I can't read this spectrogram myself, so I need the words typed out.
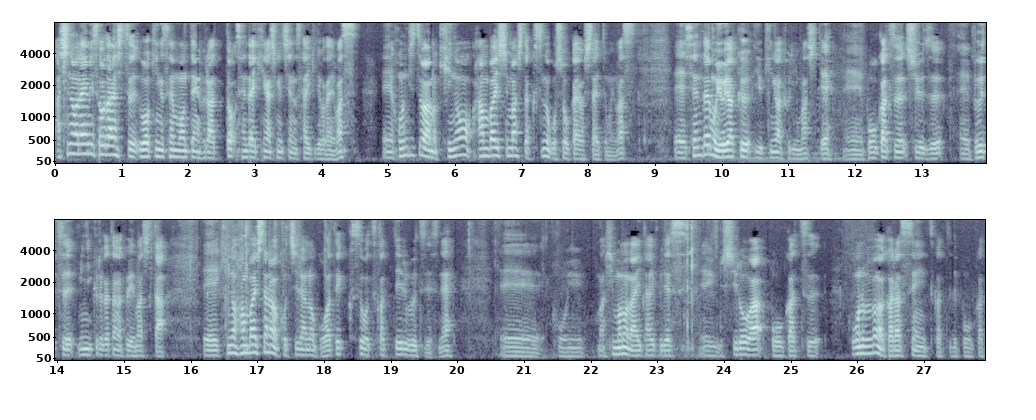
足のお悩み相談室ウォーキング専門店フラット仙台東口店の佐伯でございます、えー本日はあの昨日販売しました靴のご紹介をしたいと思います、えー仙台もようやく雪が降りまして、えー防滑シューズ、えブーツ見に来る方が増えました、え昨日販売したのはこちらのゴアテックスを使っているブーツですね。えこういう、まあ、紐のないタイプです、え後ろは防滑ここの部分がガラス繊維使ってて防滑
